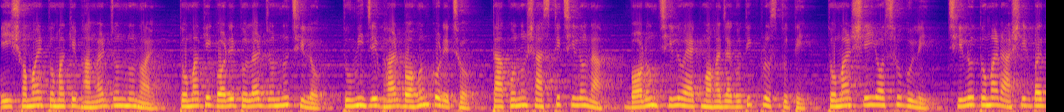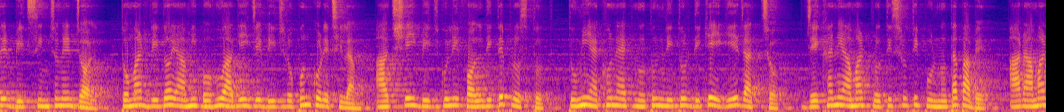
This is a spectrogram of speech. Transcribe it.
এই সময় তোমাকে ভাঙার জন্য নয়, তোমাকে গড়ে তোলার জন্য ছিল। তুমি যে ভার বহন করেছ তা কোনো শাস্তি ছিল না, বরং ছিল এক মহাজাগতিক প্রস্তুতি। তোমার সেই অশ্রুগুলি ছিল তোমার আশীর্বাদের বীজ সিঞ্চনের জল। তোমার হৃদয় আমি বহু আগেই যে বীজ রোপণ করেছিলাম, আজ সেই বীজগুলি ফল দিতে প্রস্তুত। তুমি এখন এক নতুন ঋতুর দিকে এগিয়ে যাচ্ছ, যেখানে আমার প্রতিশ্রুতি পূর্ণতা পাবে, আর আমার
